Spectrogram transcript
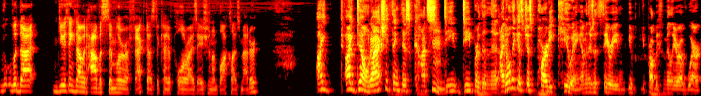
Would that, do you think that would have a similar effect as the kind of polarization on Black Lives Matter? I I don't. I actually think this cuts hmm. deep deeper than that. I don't think it's just party cueing. I mean, there's a theory you, you're probably familiar of where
